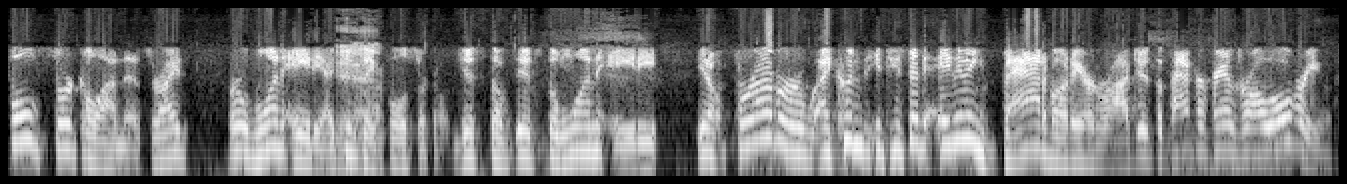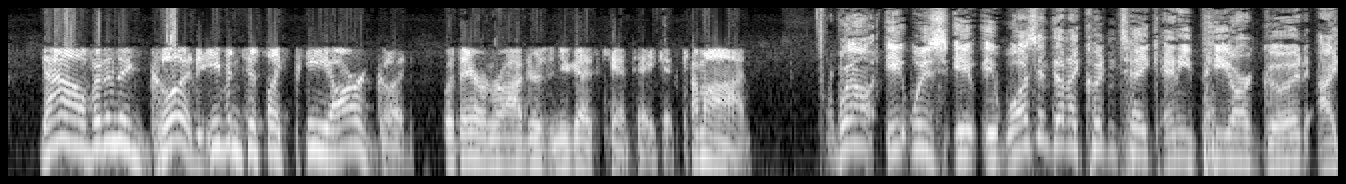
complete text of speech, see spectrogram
full circle on this, right? Or 180. I shouldn't Yeah. say full circle. Just the it's the 180. You know, forever I couldn't. If you said anything bad about Aaron Rodgers, the Packer fans were all over you. Now, if anything good, even just like PR good with Aaron Rodgers, and you guys can't take it. Come on. Well, it was it, it wasn't that I couldn't take any PR good. I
